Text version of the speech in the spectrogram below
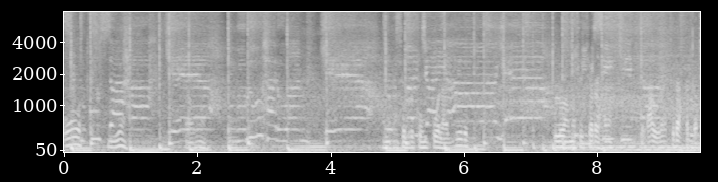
Allah. Anak masih berkumpul lagi tu. Peluang masih cerah tahu lah cerah kan tak.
